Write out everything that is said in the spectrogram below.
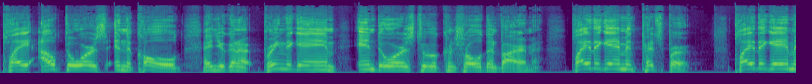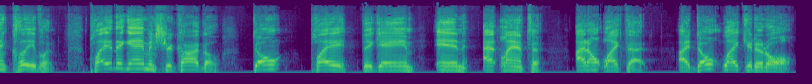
play outdoors in the cold, and you're going to bring the game indoors to a controlled environment. Play the game in Pittsburgh. Play the game in Cleveland. Play the game in Chicago. Don't play the game in Atlanta. I don't like that. I don't like it at all.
